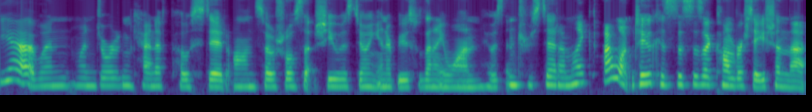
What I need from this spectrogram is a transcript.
Yeah, when when Jordan kind of posted on socials that she was doing interviews with anyone who was interested, I'm like, I want to because this is a conversation that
